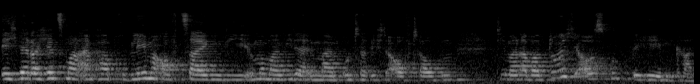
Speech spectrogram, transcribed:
Ich werde euch jetzt mal ein paar Probleme aufzeigen, die immer mal wieder in meinem Unterricht auftauchen, die man aber durchaus gut beheben kann.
